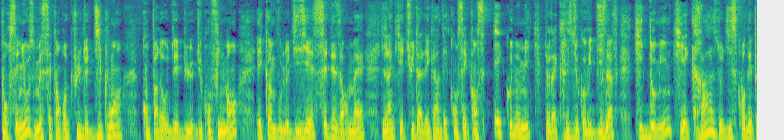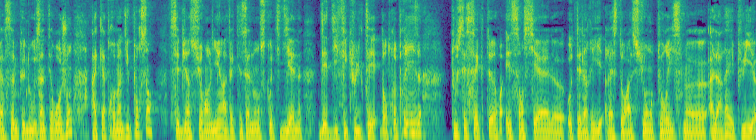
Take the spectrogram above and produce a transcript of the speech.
pour CNews, mais c'est en recul de 10 points comparé au début du confinement. Et comme vous le disiez, c'est désormais l'inquiétude à l'égard des conséquences économique de la crise du Covid-19 qui domine, qui écrase le discours des personnes que nous interrogeons à 90%. C'est bien sûr en lien avec les annonces quotidiennes des difficultés d'entreprise, tous ces secteurs essentiels, euh, hôtellerie, restauration, tourisme euh, à l'arrêt, et puis euh,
